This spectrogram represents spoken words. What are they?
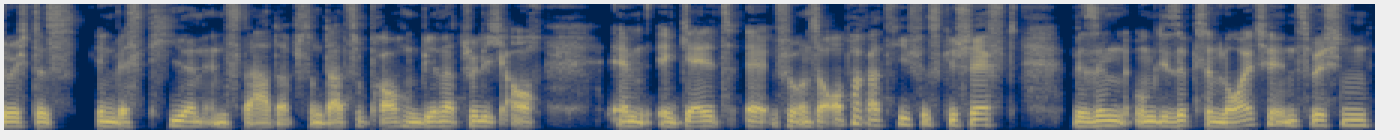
durch das Investieren in Startups. Und dazu brauchen wir natürlich auch ähm, Geld äh, für unser operatives Geschäft. Wir sind um die 17 Leute inzwischen,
